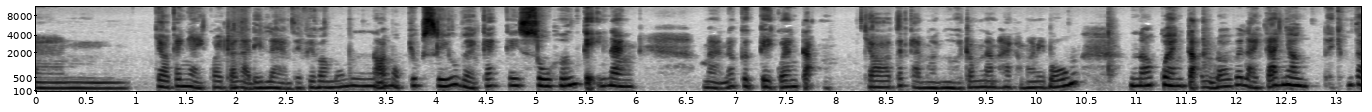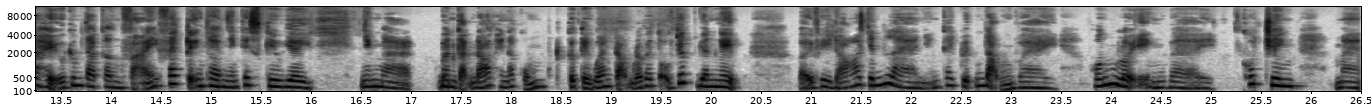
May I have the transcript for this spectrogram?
um, cho cái ngày quay trở lại đi làm thì Phi Vân muốn nói một chút xíu về các cái xu hướng kỹ năng mà nó cực kỳ quan trọng cho tất cả mọi người trong năm 2024. Nó quan trọng đối với lại cá nhân. Để chúng ta hiểu chúng ta cần phải phát triển thêm những cái skill gì, nhưng mà bên cạnh đó thì nó cũng cực kỳ quan trọng đối với tổ chức doanh nghiệp, bởi vì đó chính là những cái chuyển động về huấn luyện, về coaching mà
